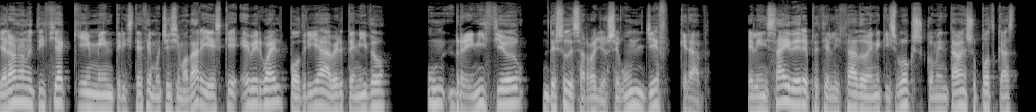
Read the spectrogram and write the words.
Y ahora una noticia que me entristece muchísimo dar y es que Everwild podría haber tenido un reinicio de su desarrollo, según Jeff Grab. El insider especializado en Xbox comentaba en su podcast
